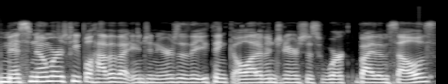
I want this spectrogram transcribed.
misnomers people have about engineers is that you think a lot of engineers just work by themselves.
